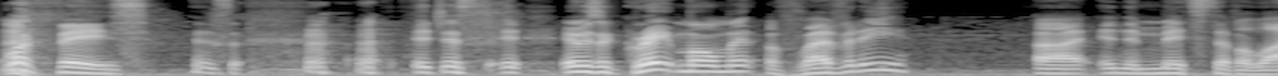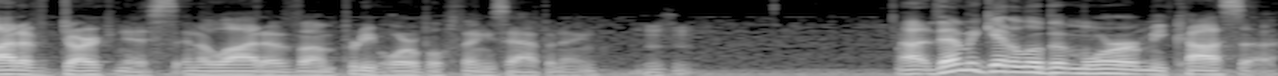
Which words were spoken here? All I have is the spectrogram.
What phase?" it just it, it was a great moment of levity uh, in the midst of a lot of darkness and a lot of um, pretty horrible things happening. Mm-hmm. Uh, then we get a little bit more Mikasa.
